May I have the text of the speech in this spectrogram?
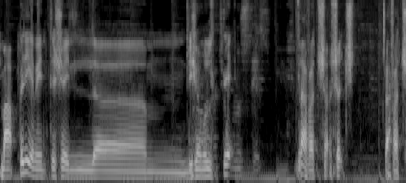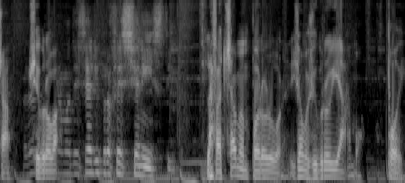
ma praticamente c'è il uh, diciamo il te- la, faccia- cioè, la facciamo ci prova- siamo dei seri professionisti. La facciamo un po' rolone diciamo ci proviamo poi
